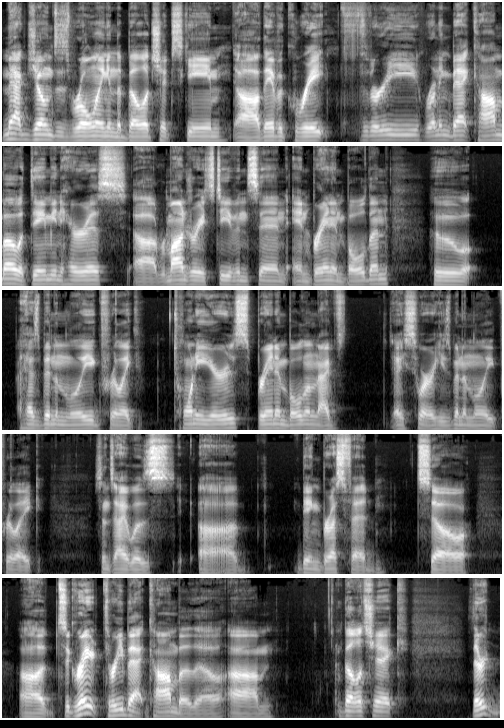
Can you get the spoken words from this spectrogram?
Mac Jones is rolling in the Belichick scheme. Uh, they have a great three running back combo with Damien Harris, uh, Rhamondre Stevenson, and Brandon Bolden, who has been in the league for like 20 years. Brandon Bolden, I've, I swear, he's been in the league for like since I was uh, being breastfed. So uh, it's a great three back combo, though. Um, Belichick they're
